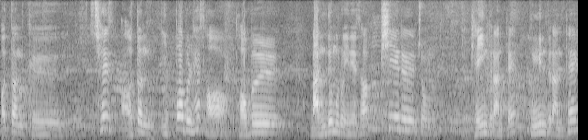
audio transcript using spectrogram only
어떤 그 최, 어떤 입법을 해서 법을 만듦으로 인해서 피해를 좀 개인들한테 국민들한테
